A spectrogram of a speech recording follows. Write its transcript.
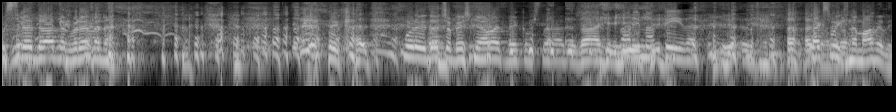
u sred radnog vremena. Moraju doći objašnjavati nekom šta radi. Da, i, Bar ima pive. Tak smo ih namamili.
